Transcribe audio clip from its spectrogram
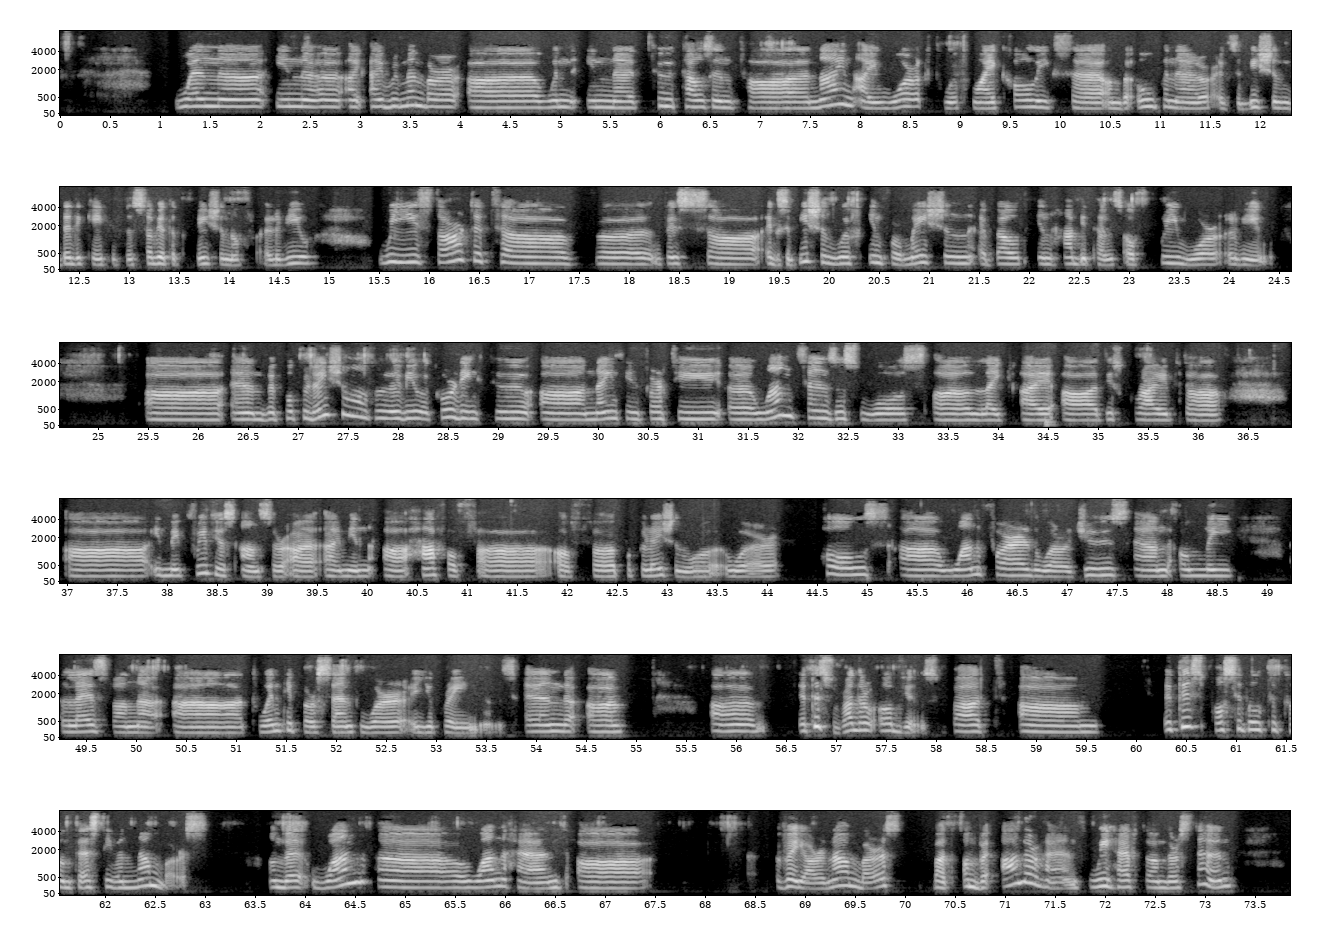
When uh, in, uh, I, I, remember uh, when in 2009 I worked with my colleagues on the open air exhibition dedicated to Soviet occupation of Lviv we started uh, uh, this uh, exhibition with information about inhabitants of pre-war Lviv. Uh, and the population of Lviv, according to 1931 uh, census, was uh, like I described in my previous answer. I mean, half of of population were, were Poles, uh, one third were Jews, and only less than uh, 20% were Ukrainians. And uh, uh, it is rather obvious, but um, it is possible to contest even numbers. On the one uh, one hand, uh, they are numbers, but on the other hand, we have to understand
